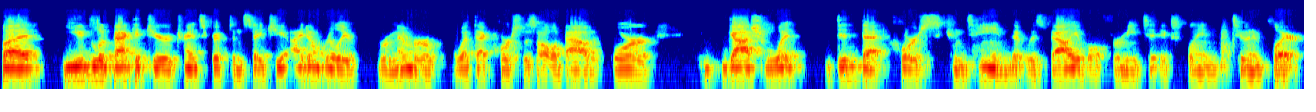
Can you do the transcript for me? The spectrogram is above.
but you'd look back at your transcript and say, gee, I don't really remember what that course was all about, or gosh, what did that course contain that was valuable for me to explain to an employer?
